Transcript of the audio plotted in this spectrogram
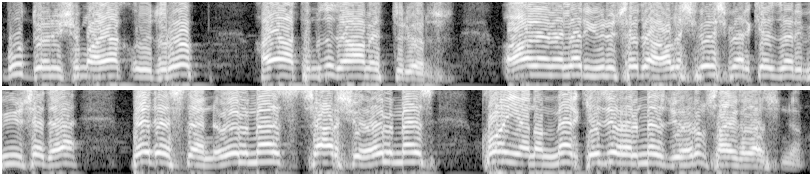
bu dönüşüme ayak uydurup hayatımızı devam ettiriyoruz. AVM'ler yürüse de alışveriş merkezleri büyüse de Bedesten ölmez, çarşı ölmez, Konya'nın merkezi ölmez diyorum saygılar sunuyorum.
